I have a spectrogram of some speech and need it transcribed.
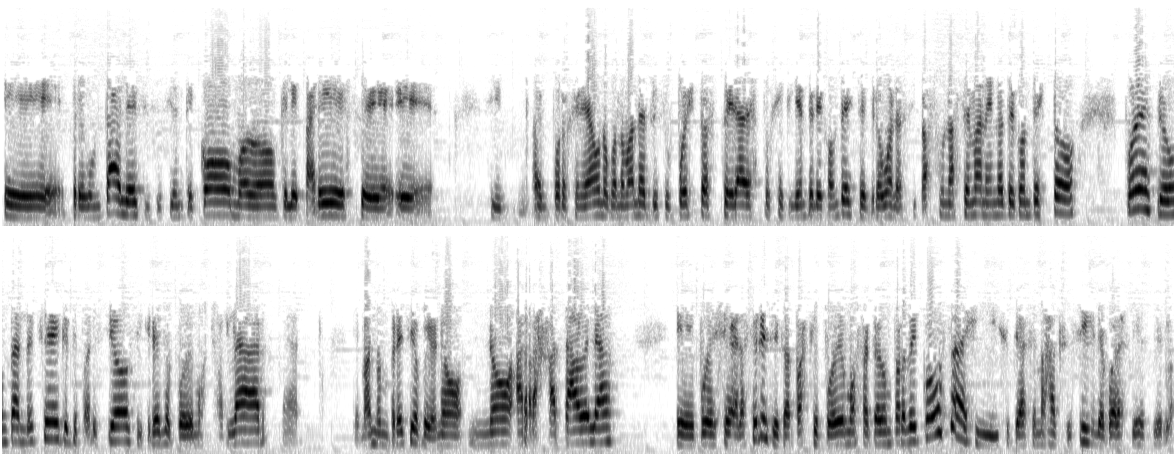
Eh, preguntarle si se siente cómodo, qué le parece, eh, si eh, por general uno cuando manda el presupuesto espera después que el cliente le conteste, pero bueno, si pasó una semana y no te contestó, puedes preguntarle, che, ¿qué te pareció? Si querés lo podemos charlar, te mando un precio, pero no, no a rajatabla, eh, puede llegar a ser ese, capaz que podemos sacar un par de cosas y se te hace más accesible, por así decirlo.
